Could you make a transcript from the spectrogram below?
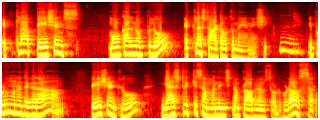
ఎట్లా పేషెంట్స్ మోకాలు నొప్పులు ఎట్లా స్టార్ట్ అవుతున్నాయి అనేసి. Hmm. ఇప్పుడు మన దగ్గర పేషెంట్లు గ్యాస్ట్రిక్కి సంబంధించిన ప్రాబ్లమ్స్ తోటి కూడా వస్తారు.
